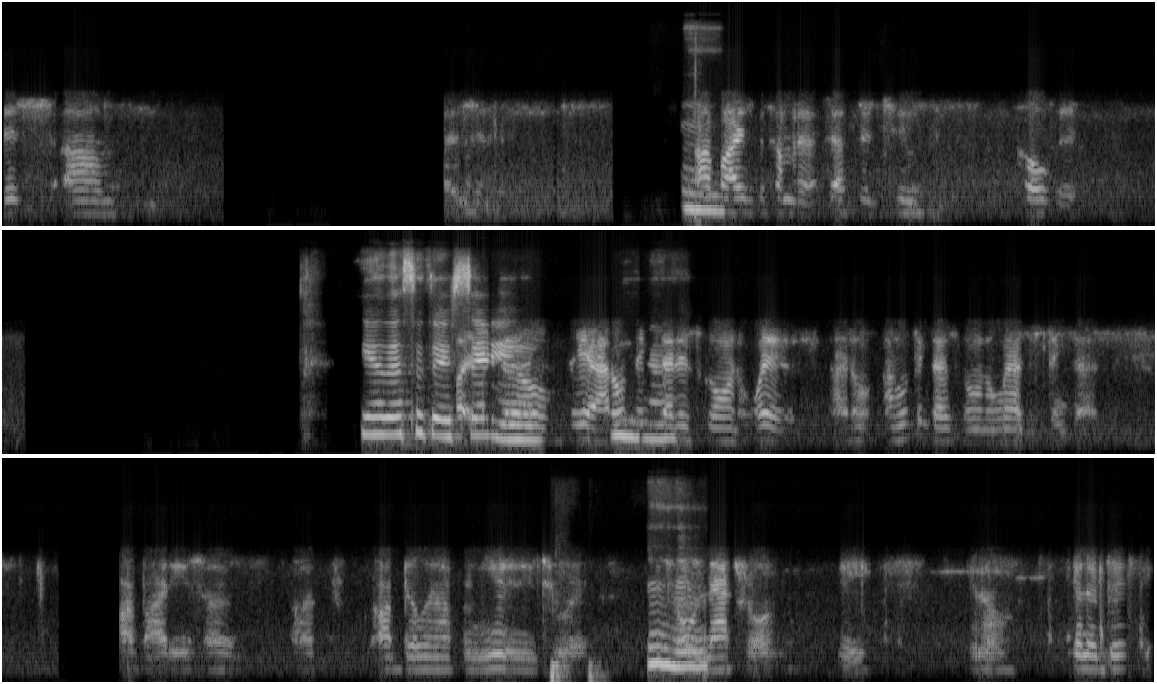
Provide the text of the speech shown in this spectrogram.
this. Um, is it? Our Mm. bodies becoming adjusted to COVID. Yeah, that's what they're But saying. still, yeah, I don't think Yeah. that it's going away. I don't. I don't think that's going away. I just think that our bodies are are, are building up immunity to it. Its own Mhm. natural. You know, in addition, you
